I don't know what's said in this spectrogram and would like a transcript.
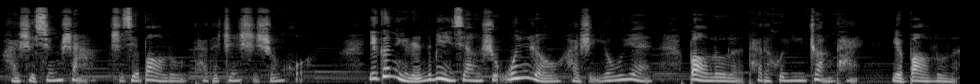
还是凶煞，直接暴露他的真实生活；一个女人的面相是温柔还是幽怨，暴露了她的婚姻状态，也暴露了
